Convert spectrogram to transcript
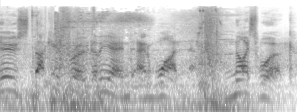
You stuck it through to the end and won. Nice work.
